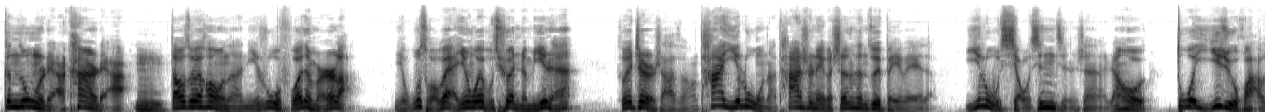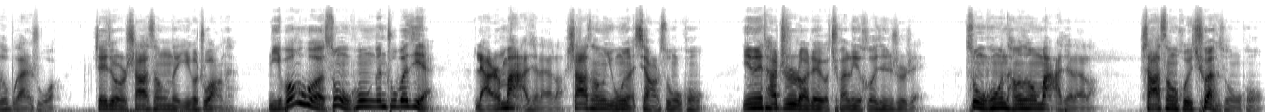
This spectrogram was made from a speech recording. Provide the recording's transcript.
跟踪着点看着点嗯到最后呢，你入佛家门了也无所谓，因为我也不缺你这迷人。所以这是沙僧，他一路呢，他是那个身份最卑微的，一路小心谨慎，然后多一句话我都不敢说，这就是沙僧的一个状态。你包括孙悟空跟猪八戒俩人骂起来了，沙僧永远向着孙悟空，因为他知道这个权力核心是谁。孙悟空跟唐僧骂起来了，沙僧会劝孙悟空，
